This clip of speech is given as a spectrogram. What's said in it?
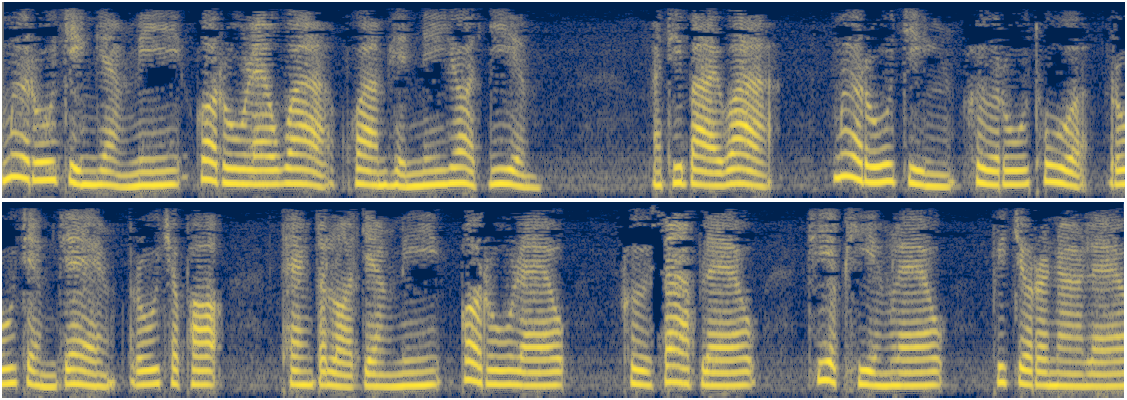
เมื่อรู้จริงอย่างนี้ก็รู้แล้วว่าความเห็นนี้ยอดเยี่ยม อธิบายว่า เมื่อรู้จริงคือรู้ทั่ว รู้แจ่มแจ้ง รู้เฉพาะ แทงตลอดอย่างนี้ก็รู้แล้ว คือทราบแล้ว เทียบเคียงแล้ว พิจารณาแล้ว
